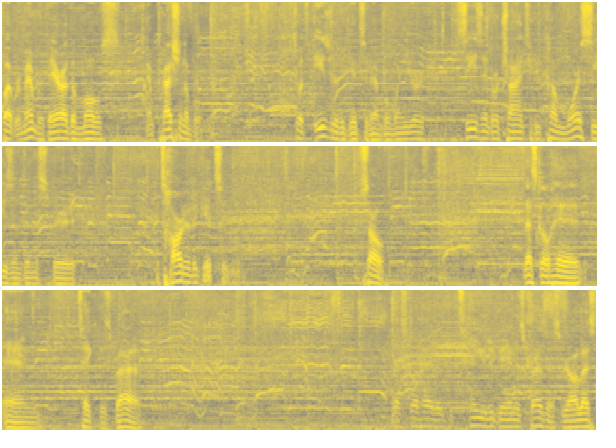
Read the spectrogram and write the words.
But remember, they are the most impressionable. So it's easier to get to them. But when you're seasoned or trying to become more seasoned in the spirit, it's harder to get to you. So let's go ahead and take this bath. Let's go ahead and continue to be in his presence, y'all. Let's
